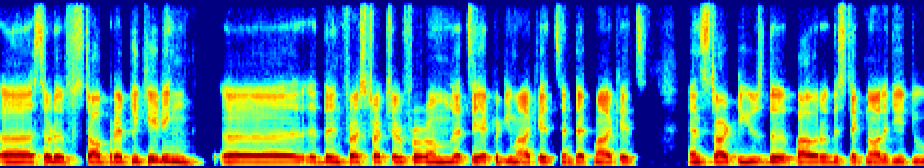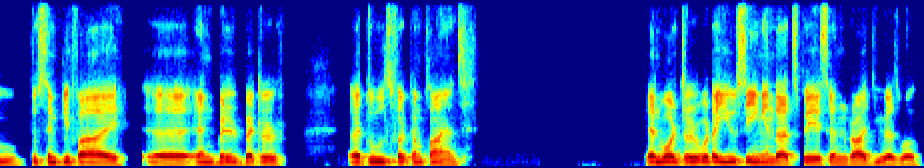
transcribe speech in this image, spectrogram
uh, sort of stop replicating uh, the infrastructure from, let's say, equity markets and debt markets, and start to use the power of this technology to to simplify uh, and build better uh, tools for compliance. And Walter, what are you seeing in that space, and Raj, you as well?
